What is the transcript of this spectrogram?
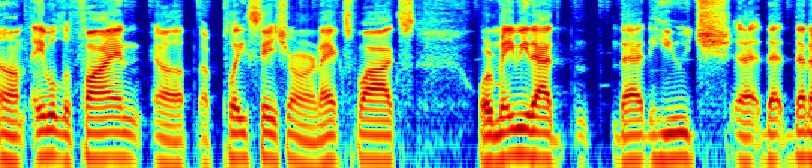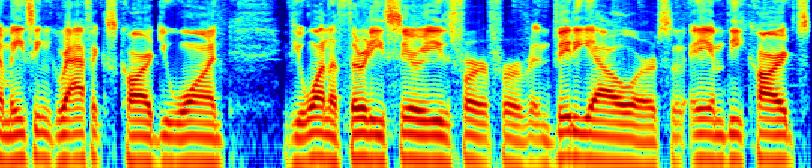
um, able to find uh, a PlayStation or an Xbox, or maybe that that huge uh, that that amazing graphics card you want. If you want a 30 series for for Nvidia or some AMD cards,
